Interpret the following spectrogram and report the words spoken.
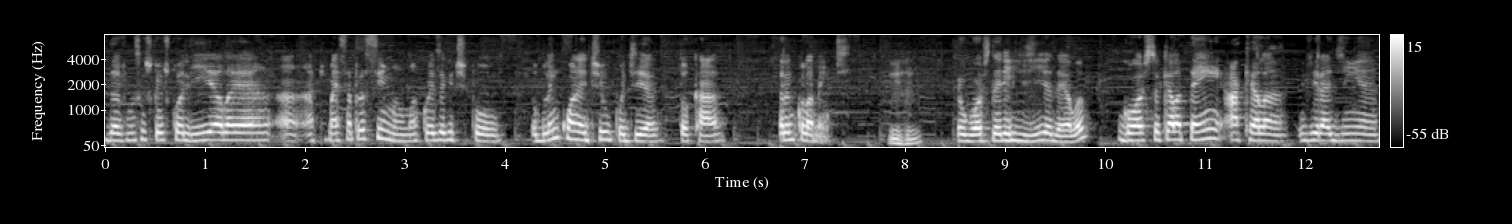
das músicas que eu escolhi, ela é a, a que mais se aproxima. Uma coisa que, tipo, o Blink-182 podia tocar tranquilamente. Uhum. Eu gosto da energia dela. Gosto que ela tem aquela viradinha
